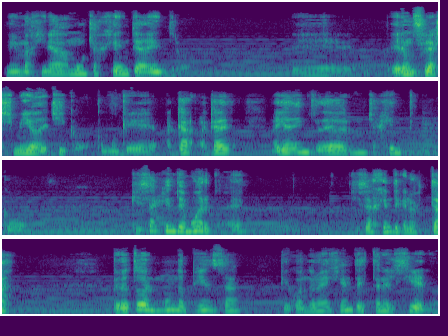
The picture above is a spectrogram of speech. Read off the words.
me imaginaba mucha gente adentro. Eh, era un flash mío de chico, como que acá, acá, ahí adentro debe haber mucha gente, como quizás gente muerta, ¿eh? quizás gente que no está, pero todo el mundo piensa que cuando no hay gente está en el cielo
